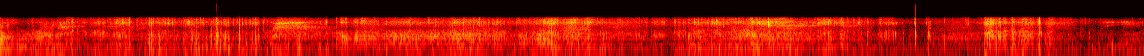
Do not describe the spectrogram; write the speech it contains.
Ice melt down. see.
